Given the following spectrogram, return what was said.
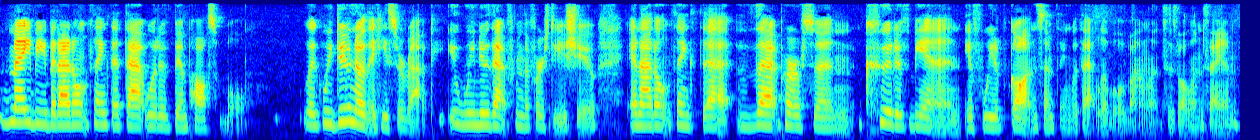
maybe, but I don't think that that would have been possible. Like we do know that he survived. We knew that from the first issue, and I don't think that that person could have been if we'd have gotten something with that level of violence. Is all I'm saying.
